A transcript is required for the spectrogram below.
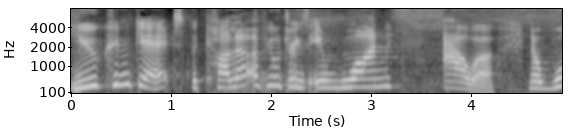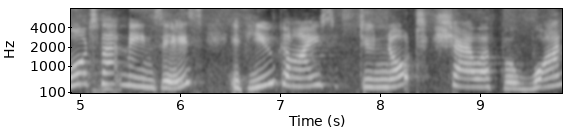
You can get the colour of your dreams in one hour. Now, what that means is if you guys do not shower for one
